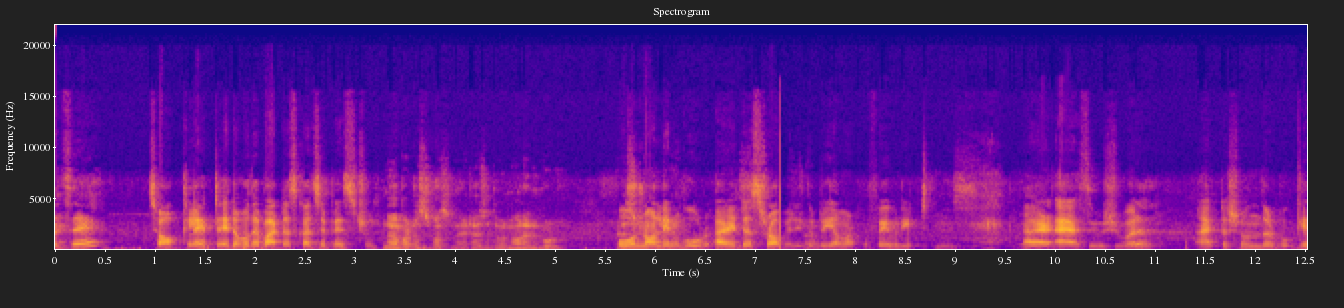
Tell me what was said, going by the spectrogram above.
আছে চকলেট এটা বোধহয় বাটারস্কচের পেস্ট্রি না বাটারস্কচ না এটা হচ্ছে তোমার নলেন গুড় ও নলেন গুড় আর এটা স্ট্রবেরি দুটোই আমার খুব ফেভারিট আর অ্যাজ ইউজুয়াল একটা সুন্দর বুকে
